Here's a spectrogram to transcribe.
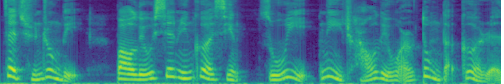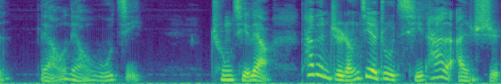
在群众里保留鲜明个性、足以逆潮流而动的个人寥寥无几，充其量他们只能借助其他的暗示。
